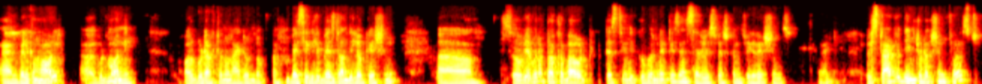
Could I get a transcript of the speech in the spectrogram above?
and welcome all. Uh, good morning or good afternoon. I don't know, basically based on the location. Uh, so we are going to talk about testing the Kubernetes and service mesh configurations, right? We'll start with the introduction first.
